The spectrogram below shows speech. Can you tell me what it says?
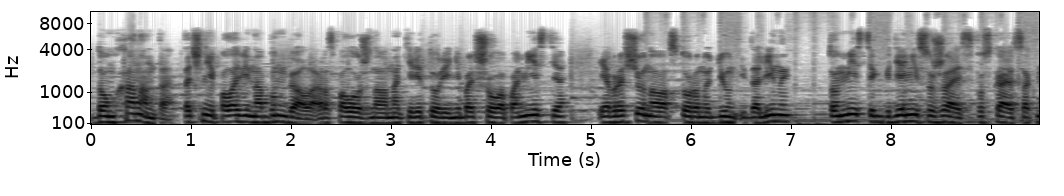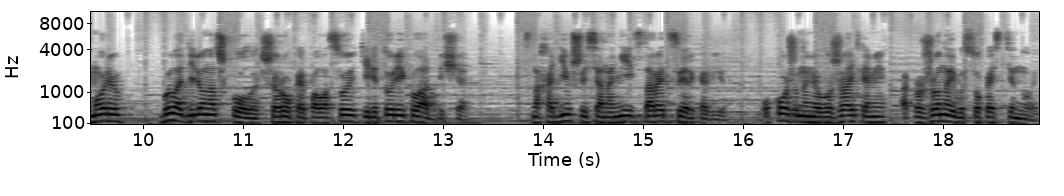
Дом Хананта, точнее половина бунгало, расположенного на территории небольшого поместья и обращенного в сторону дюн и долины, в том месте, где они, сужаясь, спускаются к морю, был отделен от школы широкой полосой территории кладбища, с находившейся на ней старой церковью, ухоженными лужайками, окруженной высокой стеной.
